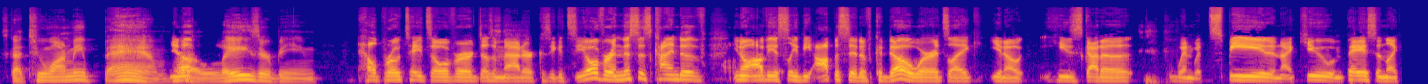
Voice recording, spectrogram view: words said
He's got two on me. Bam! Yep. What a laser beam. Help rotates over, doesn't matter because he could see over. And this is kind of, you know, obviously the opposite of Cadeau, where it's like, you know, he's got to win with speed and IQ and pace. And like,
